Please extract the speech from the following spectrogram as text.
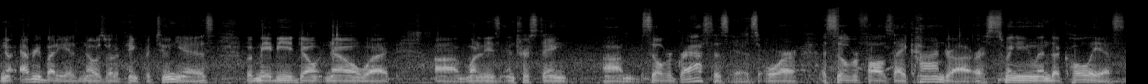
You know, everybody knows what a pink petunia is, but maybe you don't know what um, one of these interesting um, silver grasses is, or a Silver Falls dichondra, or a swinging Linda coleus,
